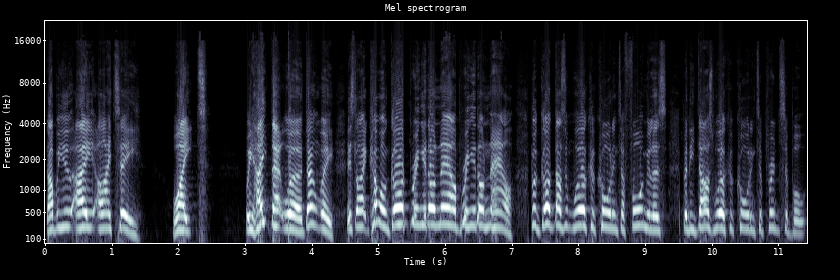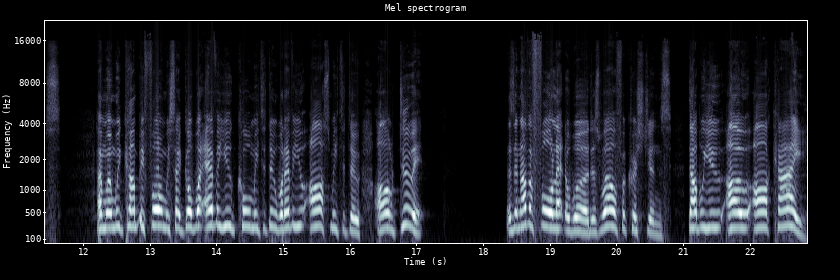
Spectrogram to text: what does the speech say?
W A I T. Wait. We hate that word, don't we? It's like, come on, God, bring it on now, bring it on now. But God doesn't work according to formulas, but He does work according to principles. And when we come before Him, we say, God, whatever you call me to do, whatever you ask me to do, I'll do it. There's another four letter word as well for Christians W O R K.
